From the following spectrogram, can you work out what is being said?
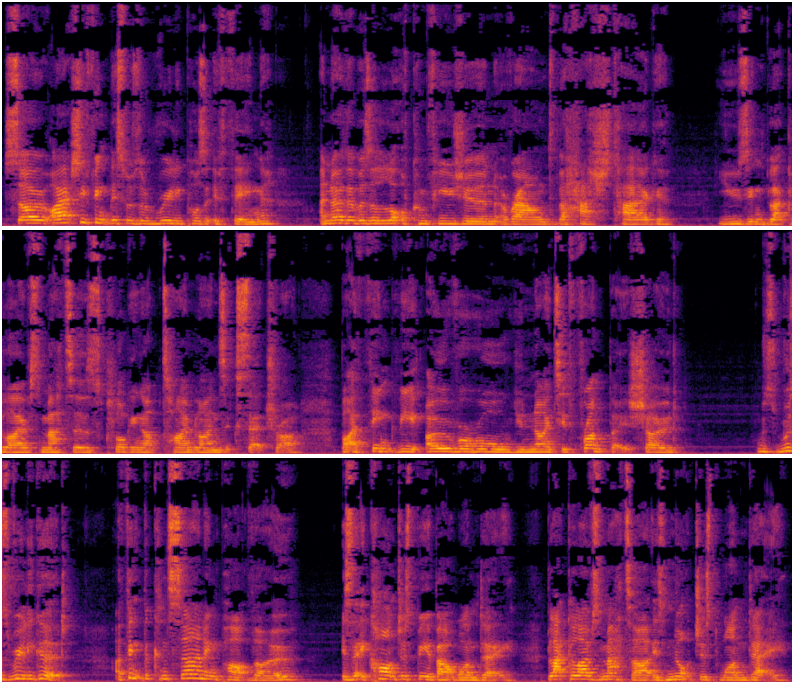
So I actually think this was a really positive thing. I know there was a lot of confusion around the hashtag using Black Lives Matters, clogging up timelines, etc. But I think the overall united front that it showed was, was really good. I think the concerning part though is that it can't just be about one day. Black Lives Matter is not just one day.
